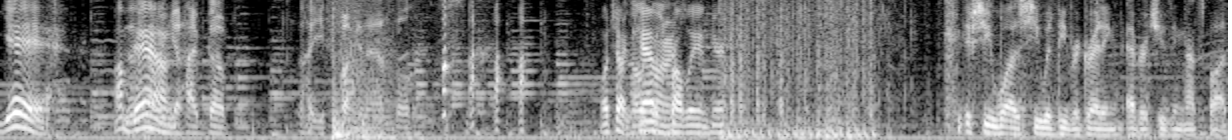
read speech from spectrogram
Yeah, I'm This is how down. we get hyped up. Oh, you fucking asshole. Watch out, all the probably in here. If she was, she would be regretting ever choosing that spot.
